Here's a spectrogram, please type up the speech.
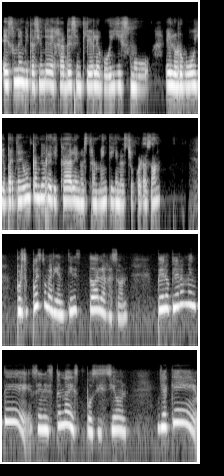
Es una invitación de dejar de sentir el egoísmo, el orgullo, para tener un cambio radical en nuestra mente y en nuestro corazón. Por supuesto, Marian, tienes toda la razón, pero claramente se necesita una disposición, ya que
